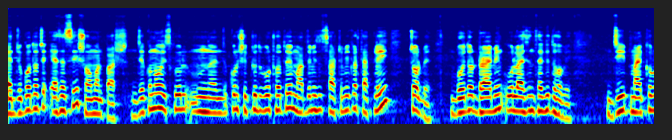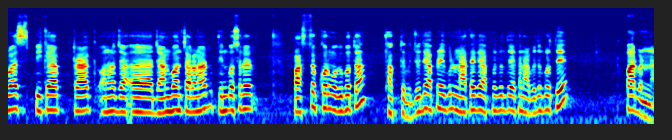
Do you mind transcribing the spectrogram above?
এর যোগ্যতা হচ্ছে এসএসসি সমান পাস। যে কোনো স্কুল কোন স্বীকৃত বোর্ড হতে মাধ্যমিক সার্টিফিকেট থাকলেই চলবে। বৈধ ড্রাইভিং ও লাইসেন্স থাকিতে হবে। জিপ, মাইক্রোবাস পিক আপ ট্রাক, অন্যান্য যানবাহন চালানোর তিন বছরের বাস্তব কর্ম অভিজ্ঞতা থাকতে হবে। যদি আপনার এগুলো না থাকে, আপনি কিন্তু এখানে আবেদন করতে পারবেন না।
